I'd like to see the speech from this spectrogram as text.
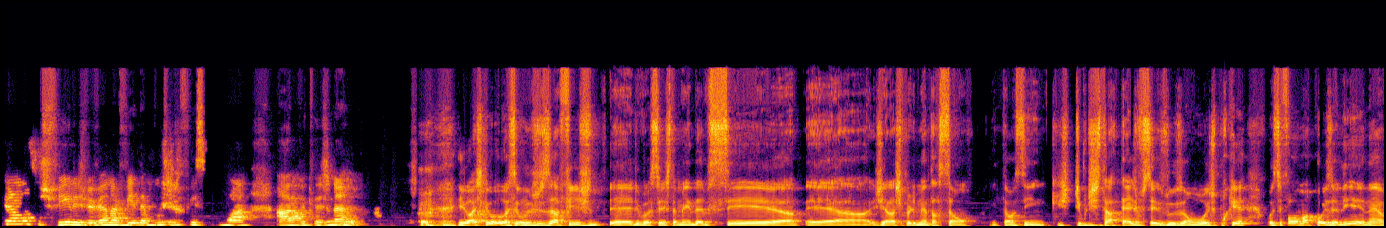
criando nossos filhos, vivendo a vida, é muito difícil mudar hábitos, né? Eu acho que assim, um dos desafios é, de vocês também deve ser é, gerar experimentação. Então, assim, que tipo de estratégia vocês usam hoje? Porque você falou uma coisa ali, né?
